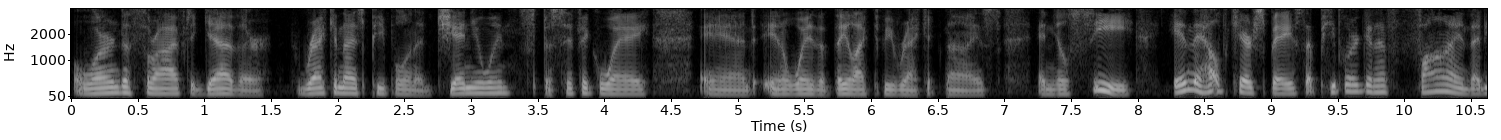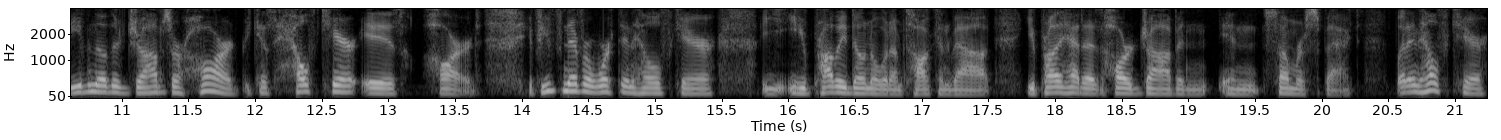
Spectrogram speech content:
learn to thrive together recognize people in a genuine, specific way and in a way that they like to be recognized. And you'll see in the healthcare space that people are going to find that even though their jobs are hard, because healthcare is hard. If you've never worked in healthcare, you, probably don't know what I'm talking about. You probably had a hard job in, in some respect. But in healthcare,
